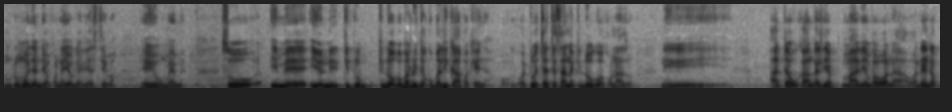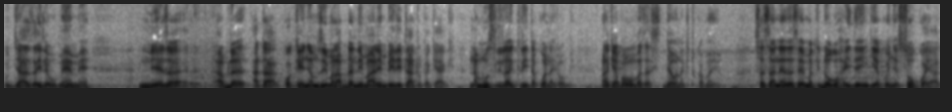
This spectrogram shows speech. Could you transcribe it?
mtu mmoja ndio ako na hiyo gari ya stima hiyo umeme. So ime hiyo ni kitu kidogo bado haijakubalika hapa Kenya. Watu wachache sana kidogo wako nazo. Ni hata ukaangalia mahali ambao wana, wanaenda kujaza ile umeme niweza labda hata kwa Kenya mzima labda ni mahali mbili tatu peke yake, na itakuwa Nairobi, manake hapa Mombasa sijaona kitu kama hiyo. Sasa naweza sema kidogo haijaingia kwenye soko ya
